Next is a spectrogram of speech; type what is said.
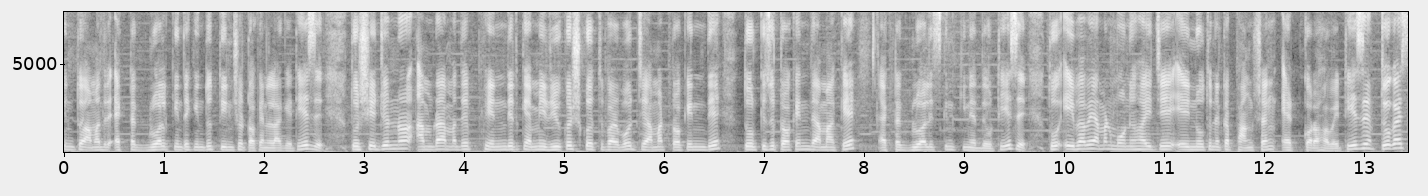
কিন্তু আমাদের একটা গ্লোয়াল কিনতে কিন্তু তিনশো টোকেন লাগে, ঠিক আছে? তো সেই জন্য আমরা আমাদের ফ্রেন্ডদেরকে আমি রিকোয়েস্ট করতে পারব যে আমার টোকেন দিয়ে তোর কিছু টোকেন দিয়ে আমাকে একটা গ্লোয়াল স্ক্রিন কিনে দেও, ঠিক আছে? তো এইভাবে আমার মনে হয় যে এই নতুন একটা ফাংশন অ্যাড করা হবে, ঠিক আছে? তো গাইস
